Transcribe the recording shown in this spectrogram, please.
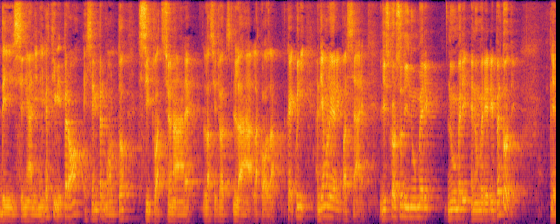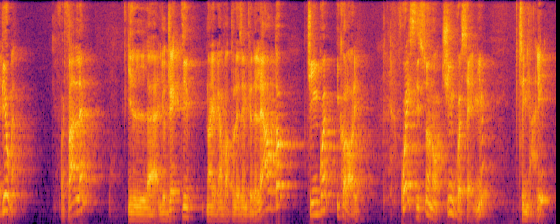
dei segnali negativi, però è sempre molto situazionale la, situaz- la, la cosa. Ok, quindi andiamoli a ripassare il discorso dei numeri, numeri e numeri ripetuti, le piume, le farfalle, il, gli oggetti, noi abbiamo fatto l'esempio delle auto, 5 i colori. Questi sono 5 segni, segnali,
